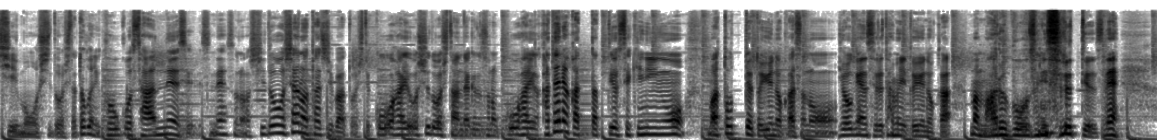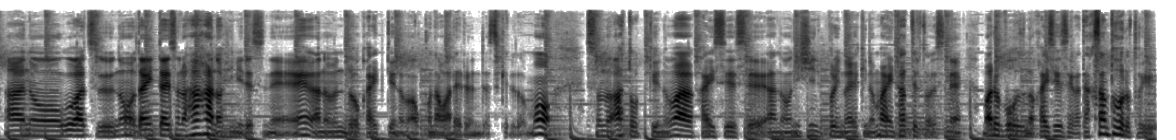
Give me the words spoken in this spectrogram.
チームを指導した。特に高校3年生ですね。その指導者の立場として後輩を指導したんだけどその後輩が勝てなかったっていう責任を、まあ、取ってというのかその表現するためにというのか、まあ、丸坊主にするっていうですね。あの5月の大体その母の日にですねあの運動会っていうのが行われるんですけれどもその後っていうのは海星生あの西日暮里の駅の前に立ってるとですね丸坊主の海星生がたくさん通るという、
